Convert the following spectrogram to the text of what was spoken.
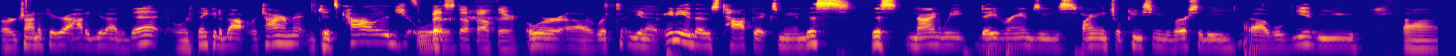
or trying to figure out how to get out of debt or thinking about retirement and kids college it's or the best stuff out there or uh, you know any of those topics man this this nine week Dave Ramsey's Financial Peace University uh, will give you, uh,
